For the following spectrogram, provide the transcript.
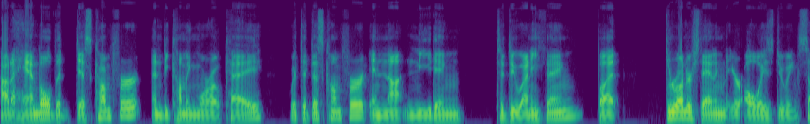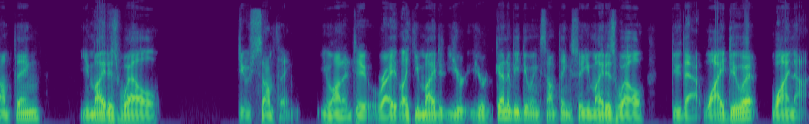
how to handle the discomfort and becoming more okay with the discomfort and not needing to do anything. But through understanding that you're always doing something you might as well do something you want to do right? Like you might you're you're going to be doing something so you might as well do that. Why do it? Why not?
